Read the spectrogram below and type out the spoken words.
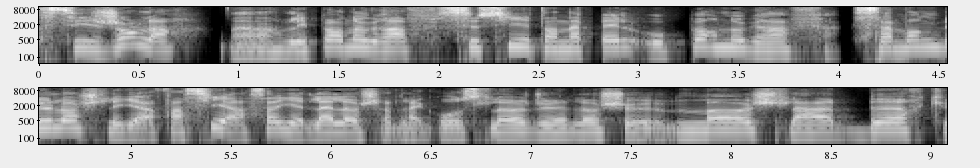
ces gens-là, hein, les pornographes, ceci est un appel aux pornographes. Ça manque de loche les gars. Enfin si, alors ça il y a de la loche, hein, de la grosse loche, de la loche euh, moche, la burk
